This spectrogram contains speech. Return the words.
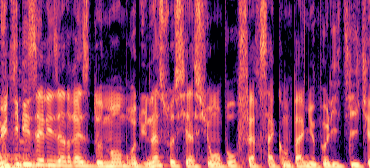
Utiliser les adresses de membres d'une association pour faire sa campagne politique.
